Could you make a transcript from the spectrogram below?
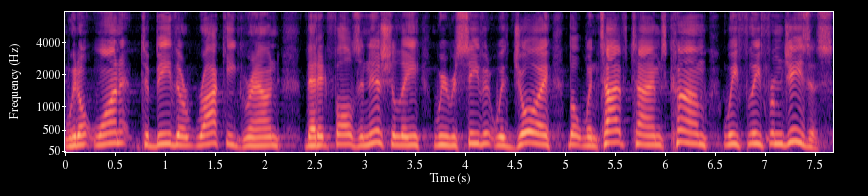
We don't want it to be the rocky ground that it falls initially. We receive it with joy, but when tough times come, we flee from Jesus.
